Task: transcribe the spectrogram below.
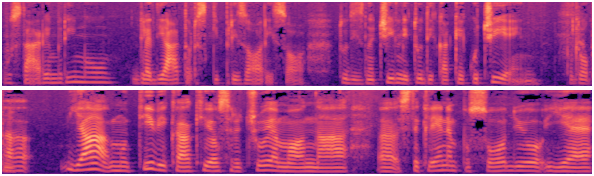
v starem Rimu, gladiatorski prizori so tudi značilni, tudi kakšne kočije in podobno. Uh. Ja, motivika, ki jo srečujemo na uh, steklenem posodju, je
